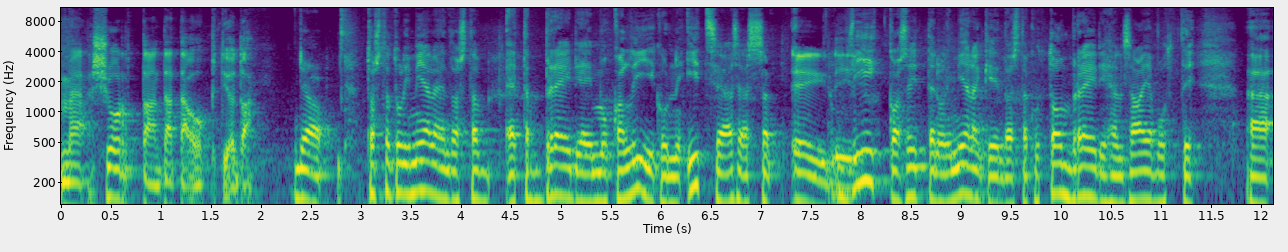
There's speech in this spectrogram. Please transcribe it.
mä shorttaan tätä optiota. Joo, tuosta tuli mieleen tosta, että Brady ei muka liiku, niin itse asiassa Ei liiku. viikko sitten oli mielenkiintoista, kun Tom Brady hän saavutti äh,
